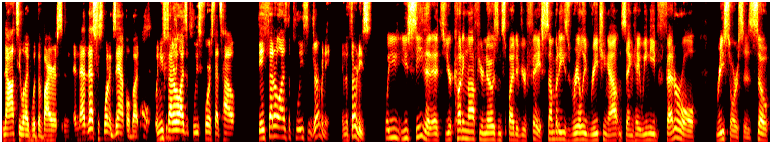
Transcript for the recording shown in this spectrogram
Nazi-like with the virus, and, and that, that's just one example. But when you federalize the police force, that's how they federalized the police in Germany in the 30s. Well, you you see that it's you're cutting off your nose in spite of your face. Somebody's really reaching out and saying, "Hey, we need federal resources." So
